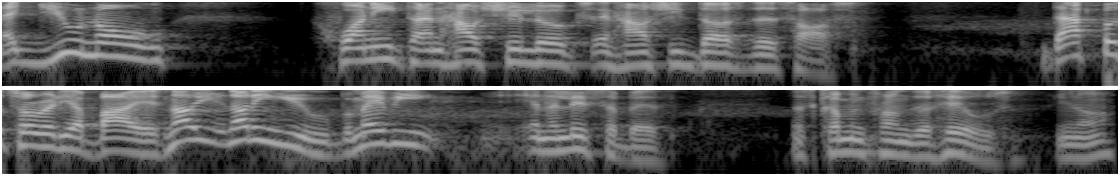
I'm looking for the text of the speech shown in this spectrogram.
like you know Juanita and how she looks and how she does this sauce. That puts already a bias, not not in you, but maybe in Elizabeth, that's coming from the hills. You know,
